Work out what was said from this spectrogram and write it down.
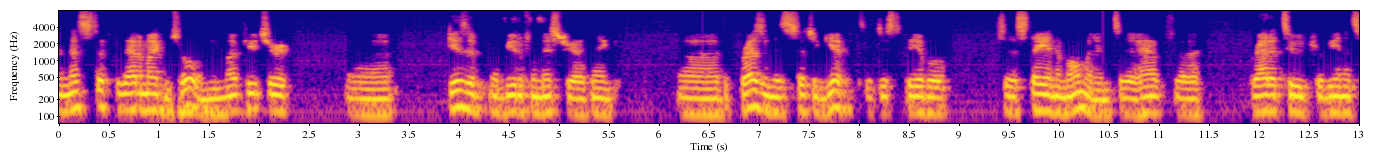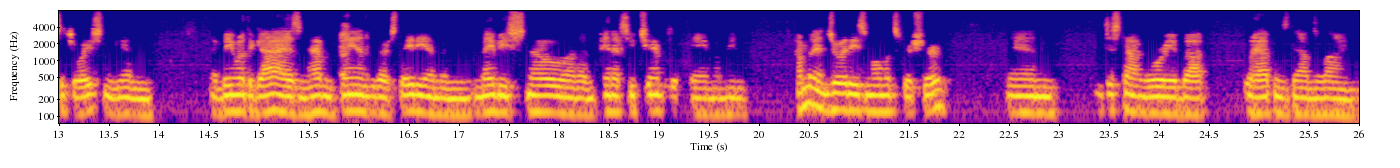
And that's stuff that's out of my control. I mean, my future uh, is a, a beautiful mystery, I think. uh, the present is such a gift to just be able to stay in the moment and to have uh, gratitude for being in a situation again and being with the guys and having fans at our stadium and maybe snow on an NFC championship game. I mean, I'm going to enjoy these moments for sure and just not worry about what happens down the line.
